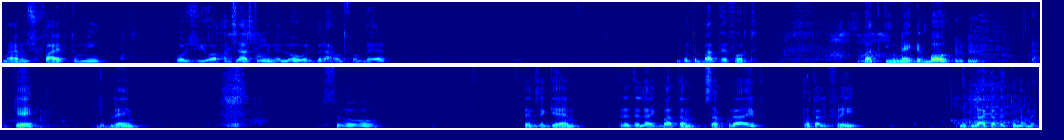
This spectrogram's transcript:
minus 5 to me because you are adjusting in the lower ground from there. Not a bad effort. But kingmaker ball okay no blame. So thanks again. Press the like button subscribe totally free. Good luck at the tournament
